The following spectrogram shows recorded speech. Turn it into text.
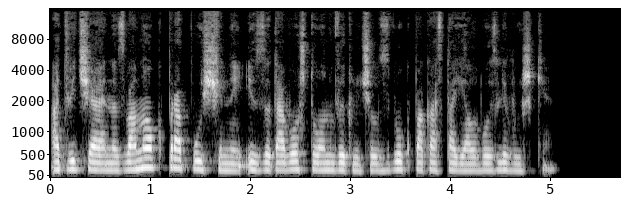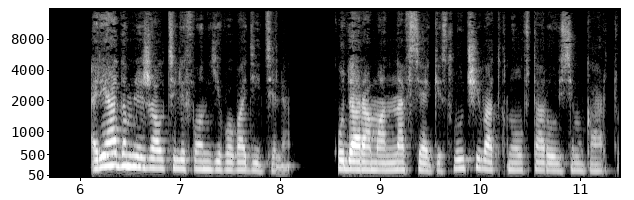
отвечая на звонок, пропущенный из-за того, что он выключил звук, пока стоял возле вышки. Рядом лежал телефон его водителя, куда Роман на всякий случай воткнул вторую сим-карту.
